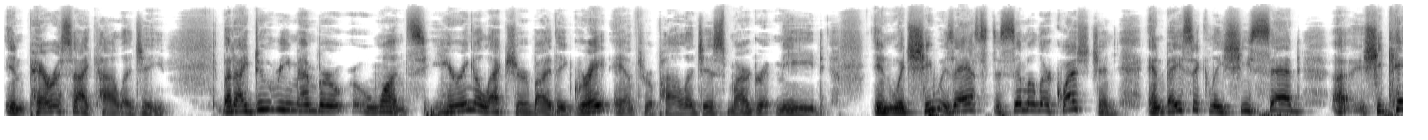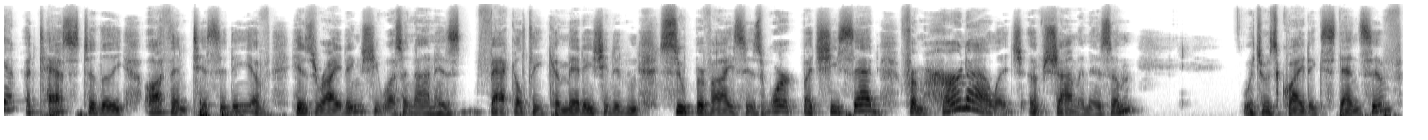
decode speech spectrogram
in parapsychology. But I do remember once hearing a lecture by the great anthropologist Margaret Mead in which she was asked a similar question. And basically she said uh, she can't attest to the authenticity of his writing. She wasn't on his faculty committee. She didn't supervise his work, but she said from her knowledge of shamanism, which was quite extensive,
